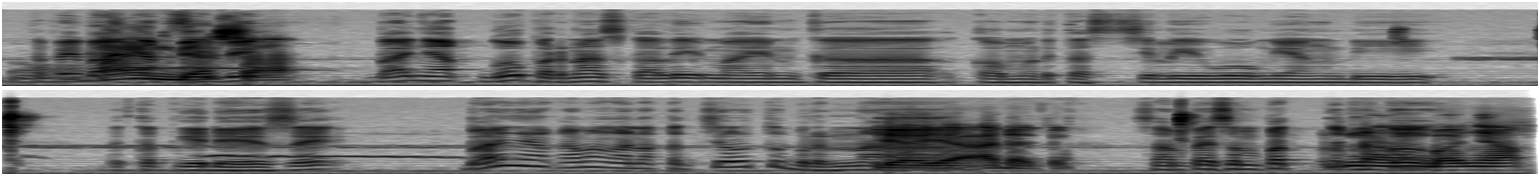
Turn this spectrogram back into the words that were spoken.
Oh. Tapi main banyak sih, biasa. Bik. banyak. Gue pernah sekali main ke komunitas Ciliwung yang di deket GDC. Banyak emang anak kecil tuh berenang. iya iya ada tuh Sampai sempet berenang banyak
